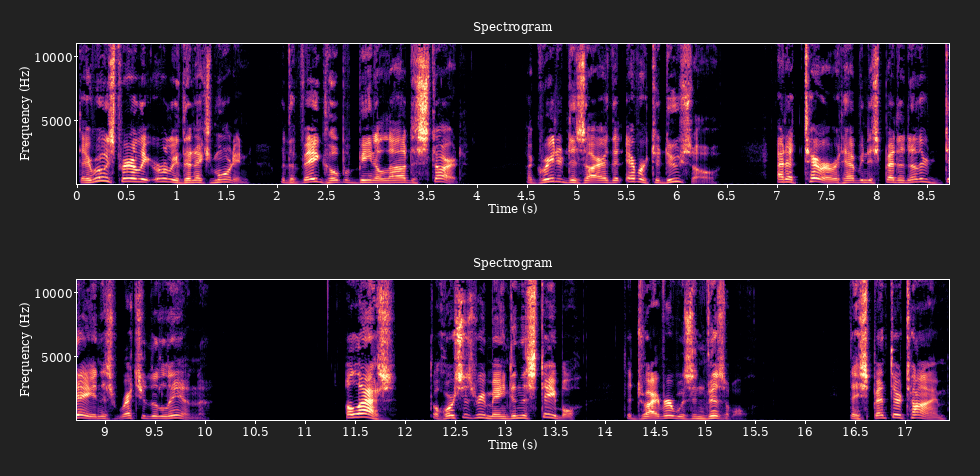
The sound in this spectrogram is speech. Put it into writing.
They rose fairly early the next morning, with a vague hope of being allowed to start, a greater desire than ever to do so, and a terror at having to spend another day in this wretched little inn. Alas! The horses remained in the stable. The driver was invisible. They spent their time,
